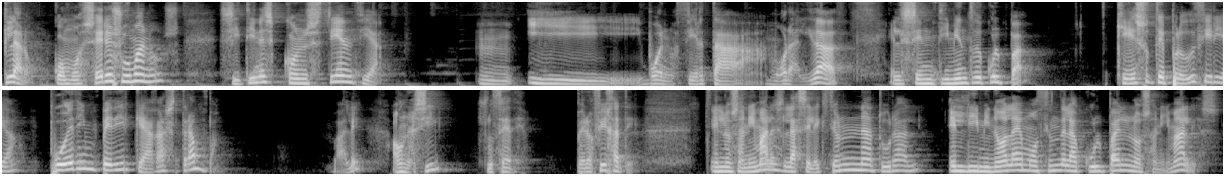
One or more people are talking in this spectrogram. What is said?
Claro, como seres humanos, si tienes conciencia y, bueno, cierta moralidad, el sentimiento de culpa que eso te produciría puede impedir que hagas trampa. ¿Vale? Aún así, sucede. Pero fíjate, en los animales la selección natural eliminó la emoción de la culpa en los animales.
